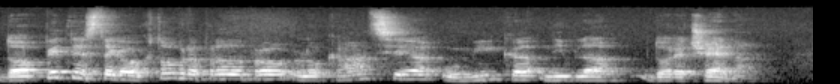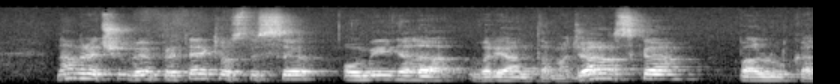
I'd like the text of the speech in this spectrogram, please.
Do 15. oktobra pravzaprav lokacija umika ni bila dorečena. Namreč v preteklosti se omenjala varianta Mačarska, pa Luka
